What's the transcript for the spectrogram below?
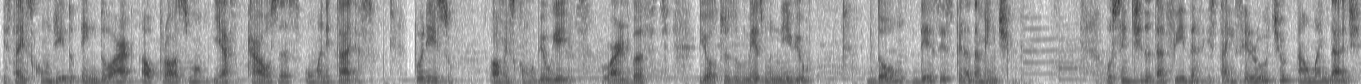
está escondido em doar ao próximo e às causas humanitárias. Por isso, homens como Bill Gates, Warren Buffett e outros do mesmo nível doam desesperadamente. O sentido da vida está em ser útil à humanidade.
